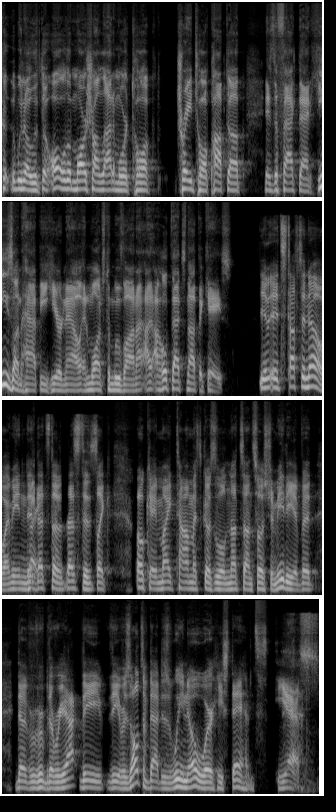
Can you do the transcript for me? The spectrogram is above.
you know the, all the Marshon Lattimore talk trade talk popped up is the fact that he's unhappy here now and wants to move on. I, I hope that's not the case it's tough to know. I mean, right. that's the that's the it's like okay, Mike Thomas goes a little nuts on social media, but the the react the the result of that is we know where he stands. Yes,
